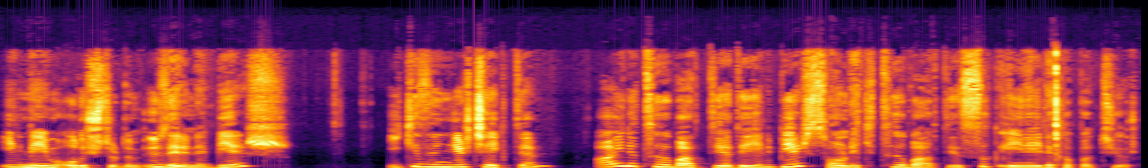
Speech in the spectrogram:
ilmeğimi oluşturdum. Üzerine bir, iki zincir çektim. Aynı tığ battıya değil bir sonraki tığ battıya sık iğne ile kapatıyorum.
